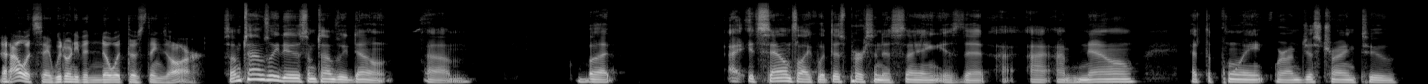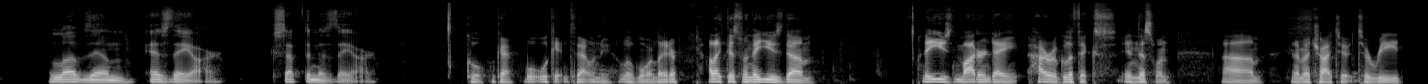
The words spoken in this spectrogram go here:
And I would say we don't even know what those things are. Sometimes we do, sometimes we don't. Um, but I, it sounds like what this person is saying is that I, I, I'm now at the point where I'm just trying to love them as they are, accept them as they are. Cool. Okay, we'll we'll get into that one a little more later. I like this one. They used um, they used modern day hieroglyphics in this one, um, and I'm going to try to to read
